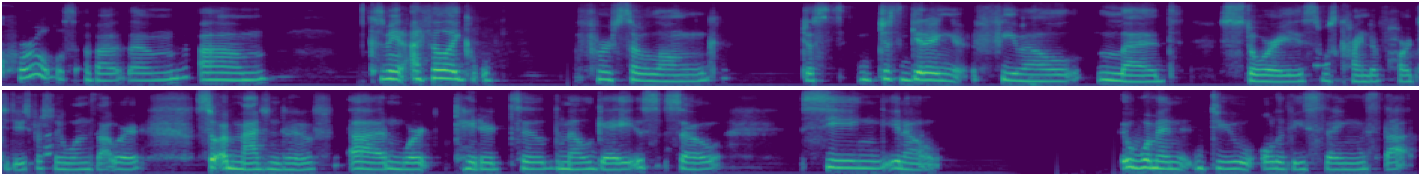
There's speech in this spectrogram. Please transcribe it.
quarrels about them. Um, because I mean, I feel like for so long, just just getting female-led stories was kind of hard to do, especially ones that were so imaginative uh, and weren't catered to the male gaze. So seeing, you know, women do all of these things that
